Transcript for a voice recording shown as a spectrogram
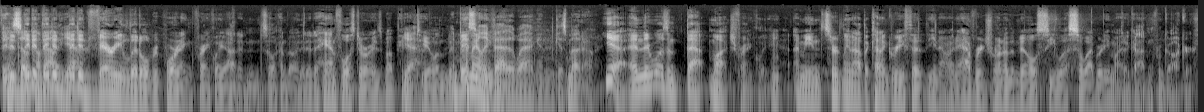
they did, they did, they Valley, did, yeah. they did very little reporting, frankly, out in Silicon Valley. They did a handful of stories about Peter Yeah. Thiel and, and basically primarily Valleywag and Gizmodo. yeah, and there wasn't that much, frankly. Mm. I mean, certainly not the kind of grief that you know an average run-of-the-mill C-list celebrity might have gotten from Gawker.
